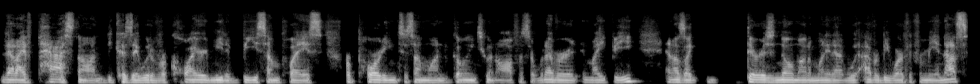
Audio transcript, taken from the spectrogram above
that I've passed on because they would have required me to be someplace, reporting to someone, going to an office or whatever it, it might be. And I was like, there is no amount of money that will ever be worth it for me. And that's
